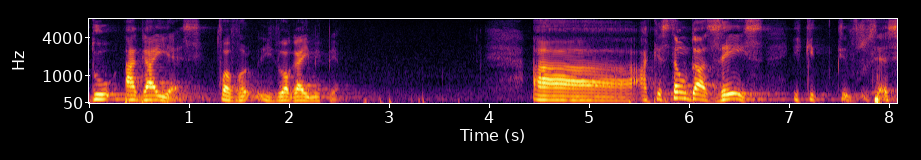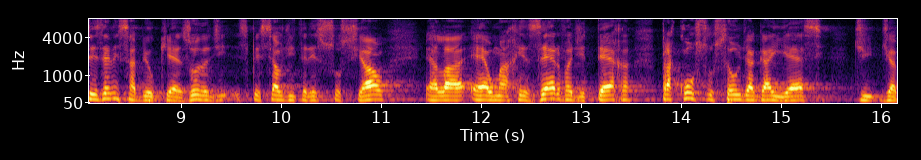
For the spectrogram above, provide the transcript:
do HIS por favor, e do HMP. A, a questão das ex, e que, que, vocês devem saber o que é, Zona de, Especial de Interesse Social, ela é uma reserva de terra para construção de HIS, de, de,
